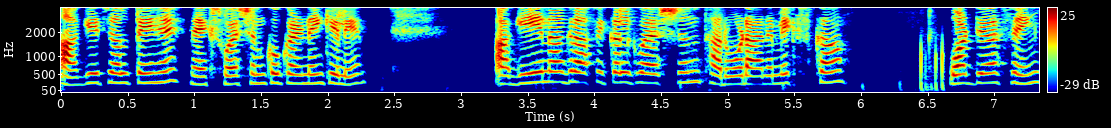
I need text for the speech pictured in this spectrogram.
आगे चलते हैं नेक्स्ट क्वेश्चन को करने के लिए। Again a graphical question thermodynamics का। What they are saying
